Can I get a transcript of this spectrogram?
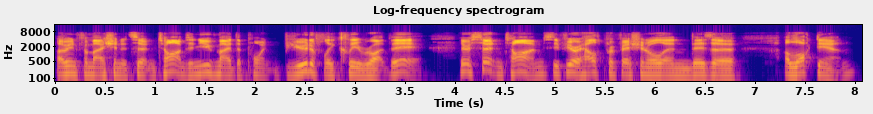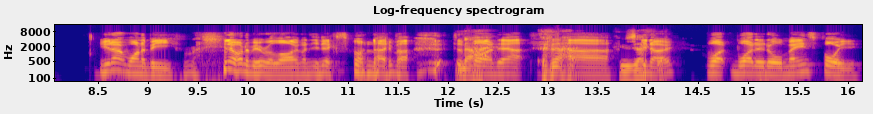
of information at certain times. And you've made the point beautifully clear right there. There are certain times, if you're a health professional and there's a, a lockdown, you don't want to be you don't want to be relying on your next door neighbor to No. find out No, uh, exactly. you know what what it all means for you.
